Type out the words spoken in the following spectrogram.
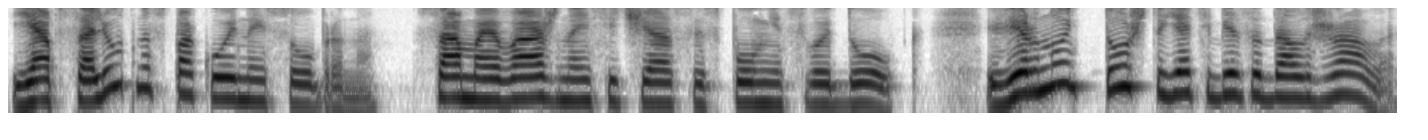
Я абсолютно спокойна и собрана. Самое важное сейчас — исполнить свой долг, вернуть то, что я тебе задолжала,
